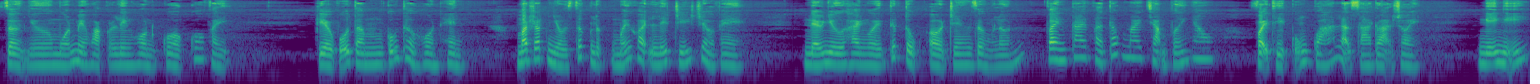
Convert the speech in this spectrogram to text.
dường như muốn mê hoặc linh hồn của cô vậy. Kiều Vũ Tâm cũng thở hồn hển, mất rất nhiều sức lực mới gọi lý trí trở về. Nếu như hai người tiếp tục ở trên rừng lớn, vành tai và tóc mai chạm với nhau, vậy thì cũng quá là xa đoạ rồi. Nghĩ nghĩ,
